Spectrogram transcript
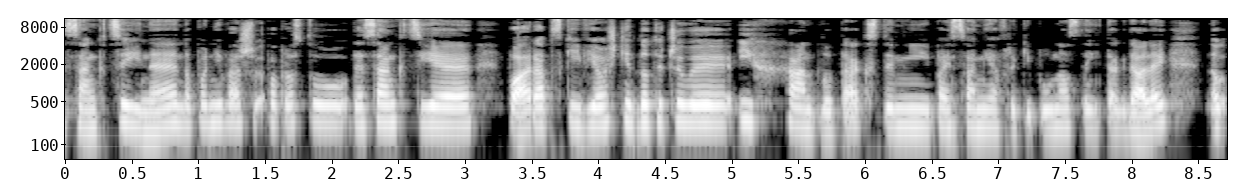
sankcyjne, no ponieważ po prostu te sankcje po arabskiej wiośnie dotyczyły ich handlu, tak, z tymi państwami Afryki Północnej i tak dalej. No,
